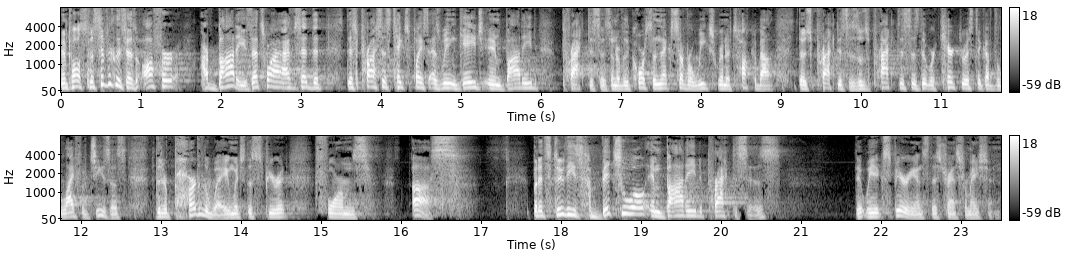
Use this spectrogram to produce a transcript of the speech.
And Paul specifically says, offer our bodies. That's why I've said that this process takes place as we engage in embodied practices. And over the course of the next several weeks, we're going to talk about those practices, those practices that were characteristic of the life of Jesus that are part of the way in which the Spirit forms us. But it's through these habitual embodied practices that we experience this transformation.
